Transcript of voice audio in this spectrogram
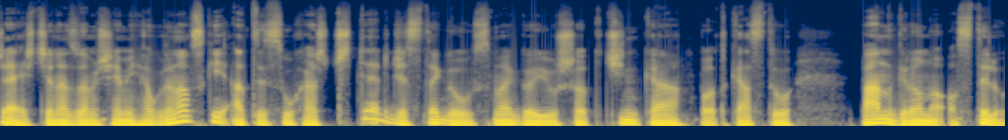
Cześć, nazywam się Michał Gronowski, a ty słuchasz 48 już odcinka podcastu Pan Grono o stylu.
